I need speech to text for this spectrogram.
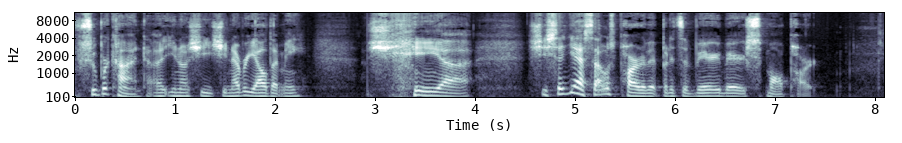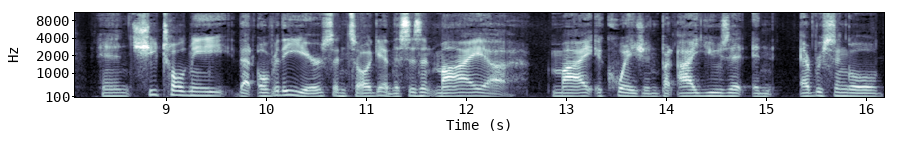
super kind. Uh, you know, she she never yelled at me. She uh, she said yes, that was part of it, but it's a very very small part. And she told me that over the years, and so again, this isn't my uh, my equation, but I use it in every single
